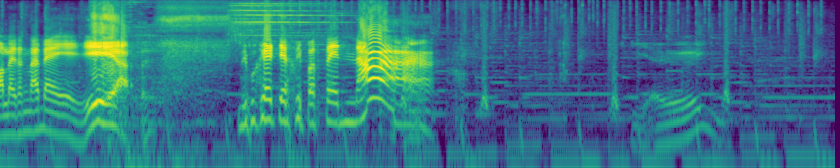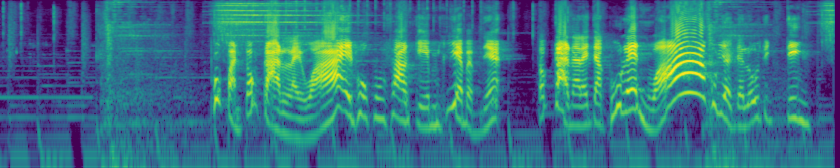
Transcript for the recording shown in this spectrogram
อนอะไรทั้งนั้นเด้เฮียนี่เพิ่งแค่เจ็ดสิบเปอร์เซ็นต์นะเฮียเอ้ยพวกมันต้องการอะไรวะไอพวกผู้สร้างเกมเฮี้ยแบบเนี้ย ต้องการอะไรจากผู้เล่นวะกูอยากจะรู้จริงๆ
